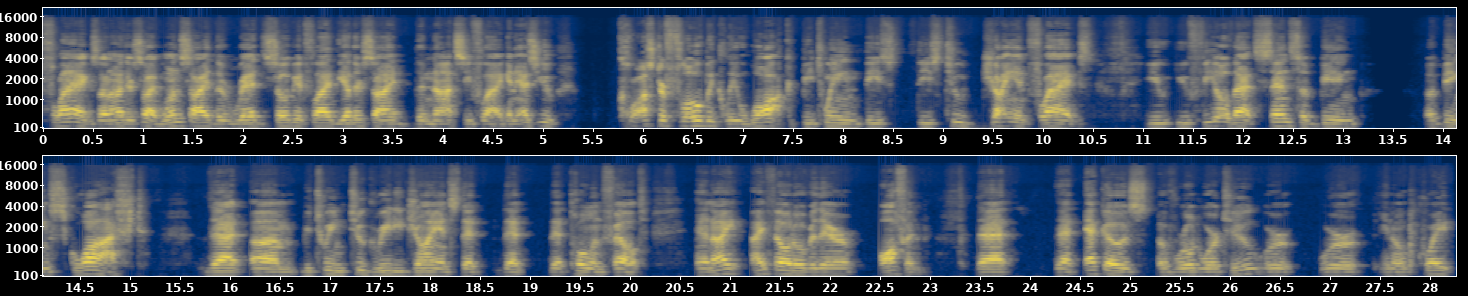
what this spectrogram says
flags on either side. One side, the red Soviet flag, the other side, the Nazi flag. And as you claustrophobically walk between these, these two giant flags, you, you feel that sense of being of being squashed that um, between two greedy giants that that that Poland felt, and I I felt over there often that that echoes of World War II were were you know quite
